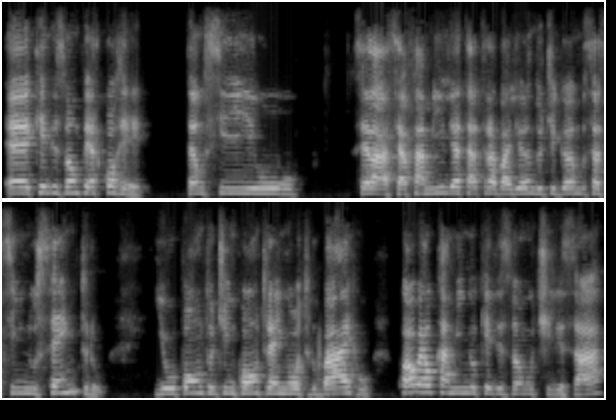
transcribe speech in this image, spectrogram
é, que eles vão percorrer. Então, se o, sei lá, se a família está trabalhando, digamos assim, no centro e o ponto de encontro é em outro bairro, qual é o caminho que eles vão utilizar?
